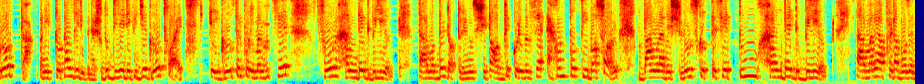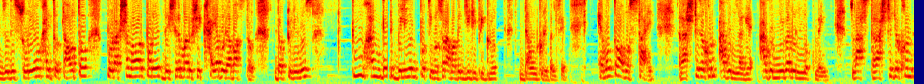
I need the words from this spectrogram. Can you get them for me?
গ্রোথটা মানে টোটাল জিডিপি না, শুধু জিডিপি যে গ্রোথ হয়, এই গ্রোথের পরিমাণ হচ্ছে ফোর হান্ড্রেড বিলিয়ন তার মধ্যে ডক্টর ইউনুস সেটা অর্ধেক করে ফেলছে। এখন প্রতি বছর বাংলাদেশ লুজ করতেছে টু হান্ড্রেড বিলিয়ন তার মানে আপনারা বোঝেন, যদি সরেও খাইতো, তাও তো প্রোডাকশন হওয়ার পরে দেশের মানুষে খাইয়া বুড়া বাঁচত। Doctor Yunus two hundred billion প্রতি বছর আমাদের জিডিপি গ্রোথ ডাউন করে ফেলছে। অবস্থায় রাষ্ট্রে যখন আগুন লাগে, আগুন লোক নেই। লাস্ট রাষ্ট্রে যখন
